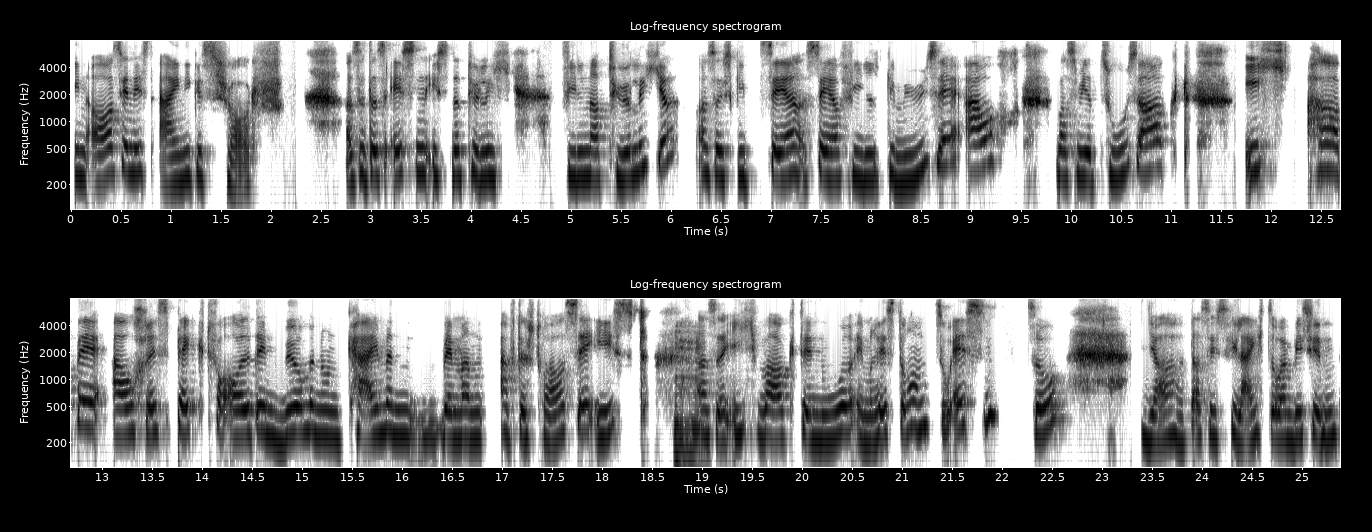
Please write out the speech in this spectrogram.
In Asien ist einiges scharf. Also das Essen ist natürlich viel natürlicher. Also es gibt sehr, sehr viel Gemüse auch, was mir zusagt. Ich habe auch Respekt vor all den Würmern und Keimen, wenn man auf der Straße isst. Mhm. Also ich wagte nur im Restaurant zu essen. So, ja, das ist vielleicht so ein bisschen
